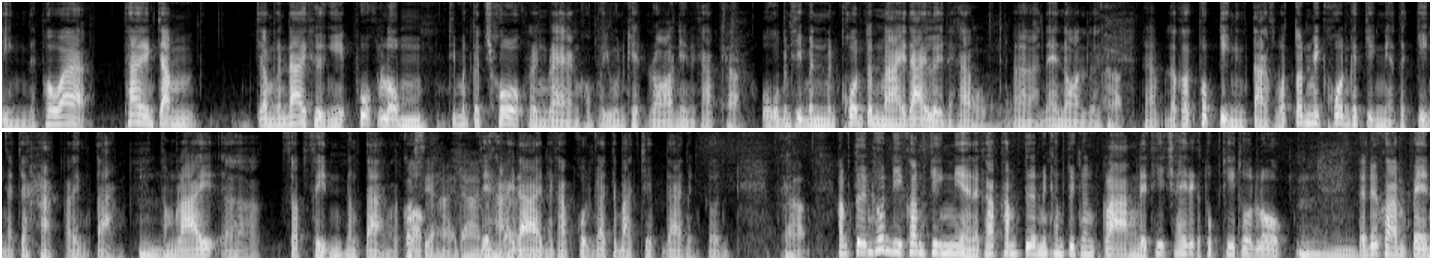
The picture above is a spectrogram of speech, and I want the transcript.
กิ่งนะเพราะว่าถ้ายังจำจำกันได้คืออย่างนี้พวกลมที่มันกระโชกแรงๆ ของพายุเขตร้อนเนี่ยนะครับครับโอ้โหบางทีมันมันโค่นต้นไม้ได้เลยนะครับโอ้อ่าแน่นอนเลยครับนะครับแล้วก็พวกกิ่งต่างๆสมมติต้นไม่โค่นก็จริงเนี่ยแต่กิ่งอาจจะหักอะไรต่างอืมๆทำร้ายเอ่อ ทรัพย์สินต่างๆ แล้วก็ก็เสียหายได้เสียหายหมือนกันได้นะครับคนก็อาจจะบาดเจ็บได้เป็นต้นครับคำเตือนเขาดีความจริงเนี่ยนะครับคำเตือนเป็นคำเตือนกลางๆเลยที่ใช้ได้กับทุกที่ทั่วโลกอืมแต่ด้วยความเป็น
